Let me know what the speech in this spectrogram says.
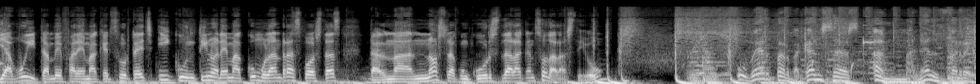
i avui també farem aquest sorteig i continuarem acumulant respostes del nostre concurs de la cançó de l'estiu. Obert per vacances amb Manel Ferrer.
